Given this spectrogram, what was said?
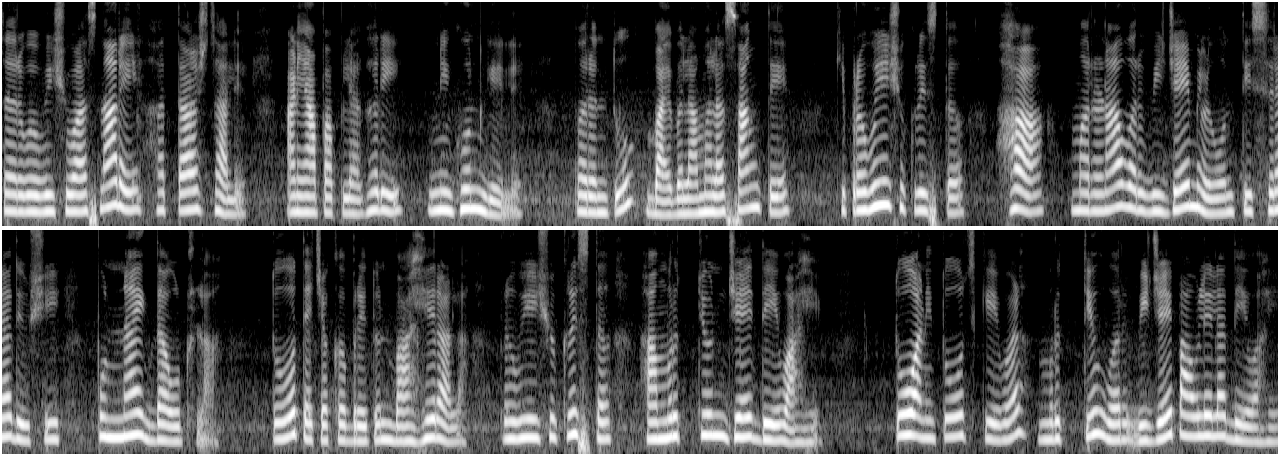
सर्व विश्वासणारे हताश झाले आणि आपापल्या घरी निघून गेले. परंतु बायबल आम्हाला सांगते की प्रभू येशू ख्रिस्त हा मरणावर विजय मिळवून तिसऱ्या दिवशी पुन्हा एकदा उठला. तो त्याच्या कबरेतून बाहेर आला. प्रभू येशू ख्रिस्त हा मृत्युंजय देव आहे. तो आणि तोच केवळ मृत्यूवर विजय पावलेला देव आहे.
